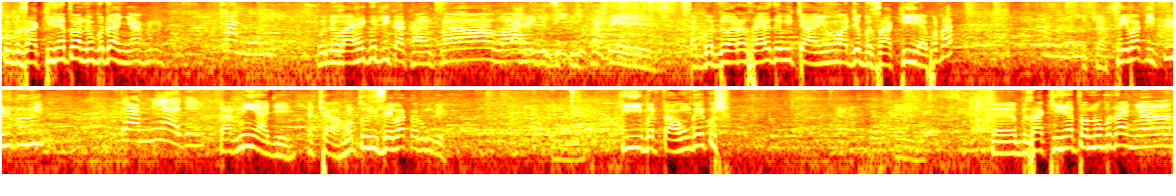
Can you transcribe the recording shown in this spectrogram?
ਸੋ ਵਿਸਾਖੀ ਦੀਆਂ ਤੁਹਾਨੂੰ ਵਧਾਈਆਂ ਫਿਰ। ਤੁਹਾਨੂੰ ਵੀ। ਬੋਲੋ ਵਾਹਿਗੁਰੂ ਜੀ ਕਾ ਖਾਲਸਾ ਵਾਹਿਗੁਰੂ ਜੀ ਕੀ ਫਤਿਹ। ਗੁਰਦੁਆਰਾ ਸਾਹਿਬ ਦੇ ਵਿੱਚ ਆਏ ਹੋ ਅੱਜ ਵਿਸਾਖੀ ਹੈ ਪਤਾ? ਅੱਛਾ ਸੇਵਾ ਕੀਤੀ ਸੀ ਤੁਸੀਂ? ਕਰਨੀ ਆ ਜੇ। ਕਰਨੀ ਆ ਜੇ। ਅੱਛਾ ਹੁਣ ਤੁਸੀਂ ਸੇਵਾ ਕਰੋਗੇ। ਕੀ ਵਰਤਾਉਂਗੇ ਕੁਛ? ਵਿਸਾਖੀ ਦੀਆਂ ਤੁਹਾਨੂੰ ਵਧਾਈਆਂ।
